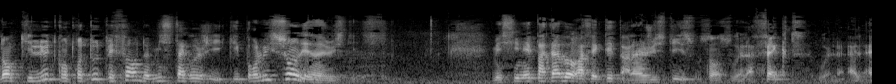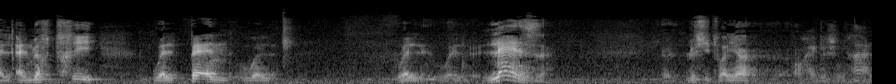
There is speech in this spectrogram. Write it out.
Donc qui lutte contre toutes les formes de mystagogie, qui pour lui sont des injustices. Mais s'il n'est pas d'abord affecté par l'injustice, au sens où elle affecte, où elle, meurtrit, où elle peine, où elle lèse euh, le citoyen en règle générale,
